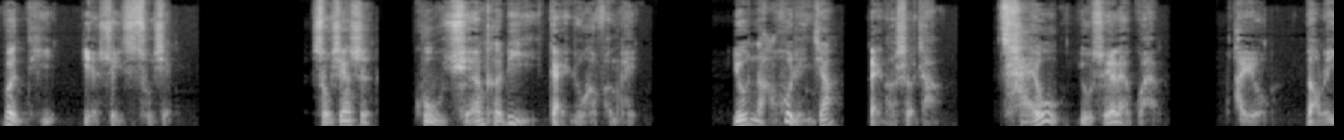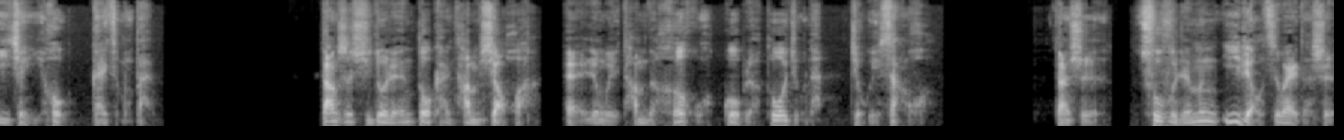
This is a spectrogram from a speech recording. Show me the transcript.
问题也随之出现。首先是股权和利益该如何分配，由哪户人家来当社长？财务由谁来管？还有闹了意见以后该怎么办？当时许多人都看他们笑话，哎，认为他们的合伙过不了多久呢就会散伙。但是出乎人们意料之外的是，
